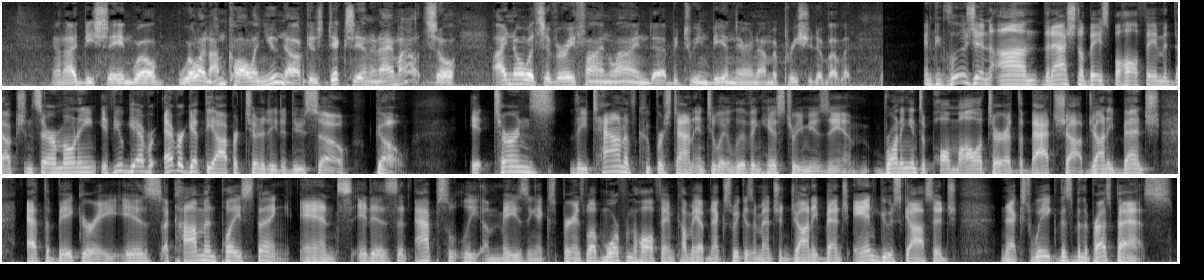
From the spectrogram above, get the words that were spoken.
and I'd be saying, "Well, Willen, I'm calling you now because Dick's in and I'm out." So I know it's a very fine line uh, between being there, and I'm appreciative of it. In conclusion, on the National Baseball Hall of Fame induction ceremony, if you ever ever get the opportunity to do so, go. It turns the town of Cooperstown into a living history museum. Running into Paul Molitor at the bat shop, Johnny Bench at the bakery is a commonplace thing, and it is an absolutely amazing experience. We'll have more from the Hall of Fame coming up next week. As I mentioned, Johnny Bench and Goose Gossage next week. This has been the Press Pass.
